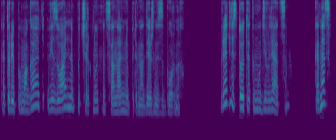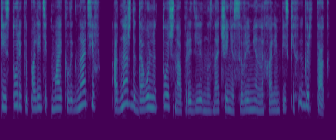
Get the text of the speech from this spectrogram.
которые помогают визуально подчеркнуть национальную принадлежность сборных. Вряд ли стоит этому удивляться. Канадский историк и политик Майкл Игнатьев однажды довольно точно определил назначение современных Олимпийских игр так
